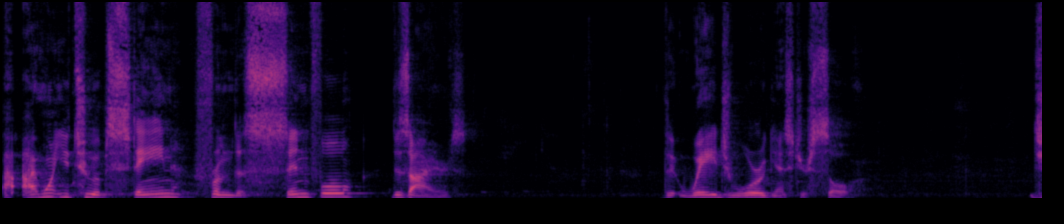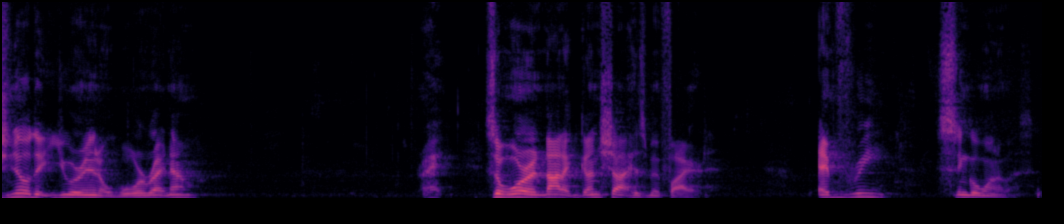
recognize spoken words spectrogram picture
I, want you to abstain from the sinful desires that wage war against your soul. Did you know that you are in a war right now? Right? It's a war, and not a gunshot has been fired. Every single one of us,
